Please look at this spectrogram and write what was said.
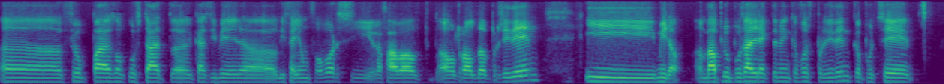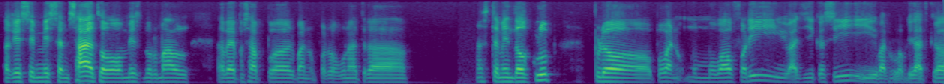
eh, fer un pas al costat eh, quasi bé era, li feia un favor si agafava el, el rol de president. I mira, em va proposar directament que fos president, que potser hagués estat més sensat o més normal haver passat per, bueno, per algun altre estament del club, però, però bueno, m'ho va oferir i vaig dir que sí i bueno, la veritat que,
